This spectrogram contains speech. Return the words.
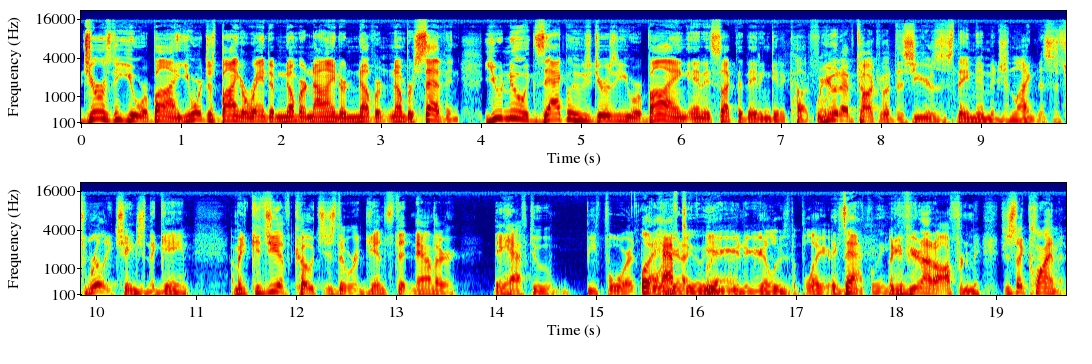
jersey you were buying. You weren't just buying a random number nine or number number seven. You knew exactly whose jersey you were buying, and it sucked that they didn't get a cut for Well, you it. and I have talked about this years, this name, image, and likeness. It's really changing the game. I mean, could you have coaches that were against it? Now they're they have to before it. Well, they have you're to, yeah. You're, you're going to lose the players. Exactly. Like if you're not offering me, just like Klieman,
